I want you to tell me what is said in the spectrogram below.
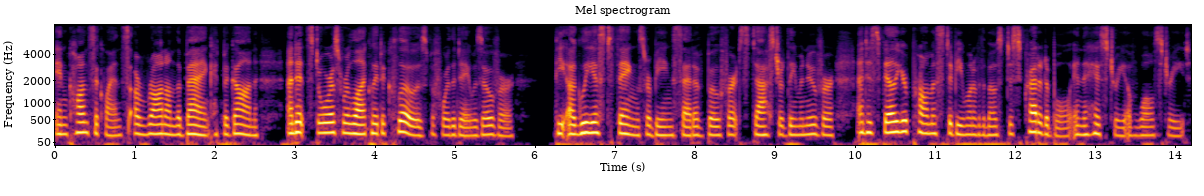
In consequence a run on the bank had begun, and its doors were likely to close before the day was over. The ugliest things were being said of Beaufort's dastardly manoeuvre, and his failure promised to be one of the most discreditable in the history of Wall Street.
